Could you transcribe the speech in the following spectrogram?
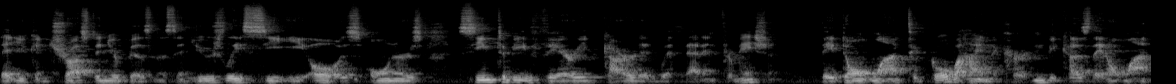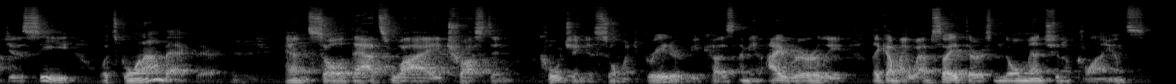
that you can trust in your business. And usually, CEOs, owners seem to be very guarded with that information. They don't want to go behind the curtain because they don't want you to see what's going on back there. Mm-hmm. And so that's why trust in coaching is so much greater because I mean, I rarely, like on my website, there's no mention of clients.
